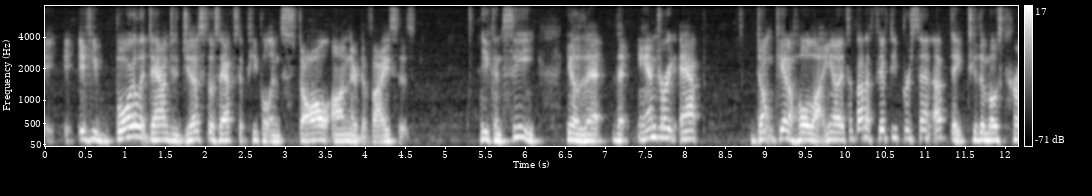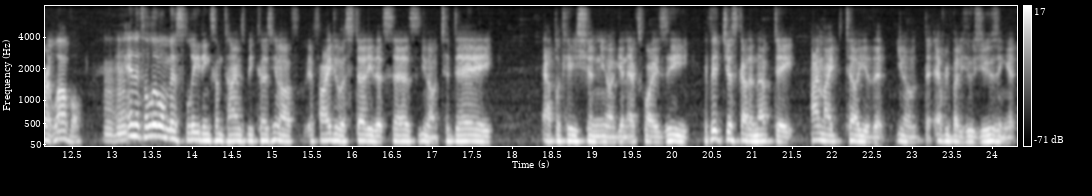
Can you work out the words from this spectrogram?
If you boil it down to just those apps that people install on their devices, you can see, you know, that that Android app don't get a whole lot. You know, it's about a 50% update to the most current level. Mm-hmm. And it's a little misleading sometimes because, you know, if, if I do a study that says, you know, today application, you know, again, XYZ, if it just got an update, I might tell you that, you know, that everybody who's using it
